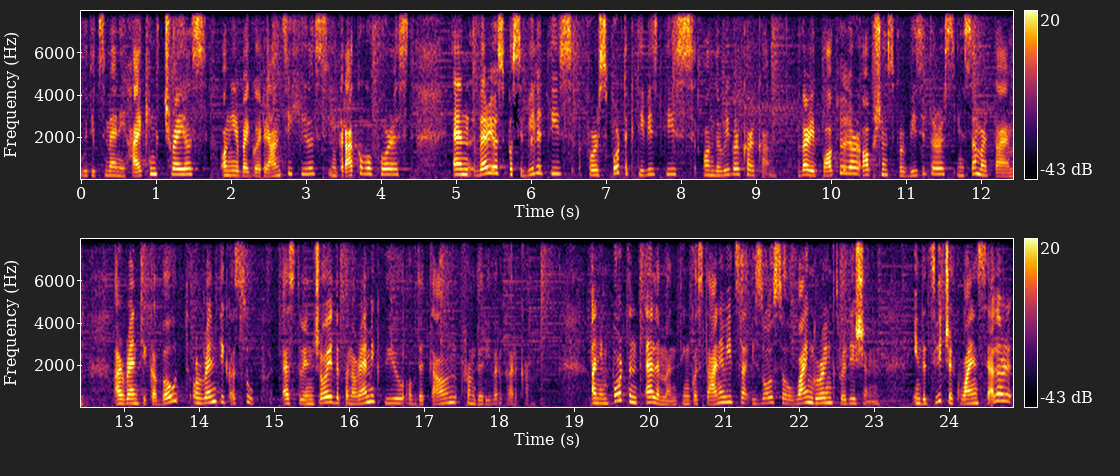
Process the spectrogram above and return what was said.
with its many hiking trails on nearby Gorjanci Hills in Krakovo Forest and various possibilities for sport activities on the River Krka. Very popular options for visitors in summertime are renting a boat or renting a SUP as to enjoy the panoramic view of the town from the River Krka. An important element in Kostanjevica is also wine growing tradition. In the Cviček wine cellar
